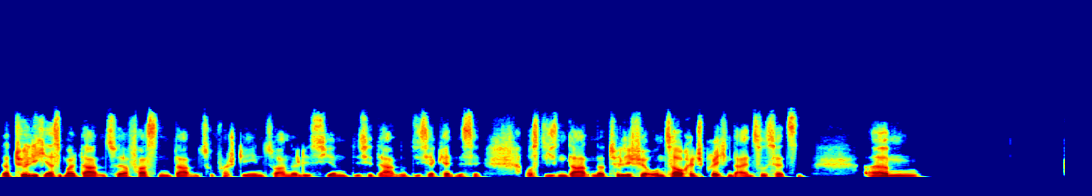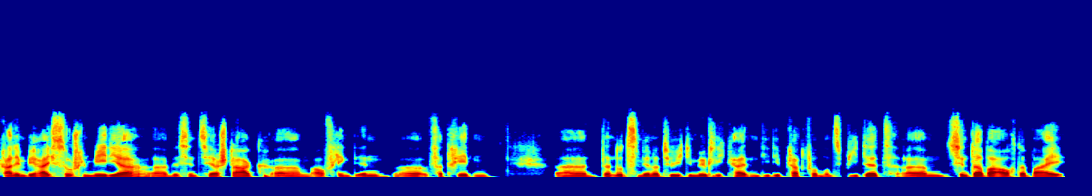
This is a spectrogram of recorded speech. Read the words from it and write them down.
natürlich erstmal Daten zu erfassen, Daten zu verstehen, zu analysieren, diese Daten und diese Erkenntnisse aus diesen Daten natürlich für uns auch entsprechend einzusetzen. Ähm, gerade im Bereich Social Media, äh, wir sind sehr stark äh, auf LinkedIn äh, vertreten. Äh, da nutzen wir natürlich die Möglichkeiten, die die Plattform uns bietet, ähm, sind aber auch dabei,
